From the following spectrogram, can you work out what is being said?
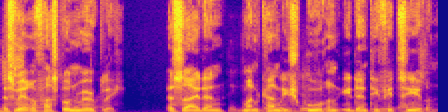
Es wäre fast unmöglich. Es sei denn, man kann die Spuren identifizieren.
